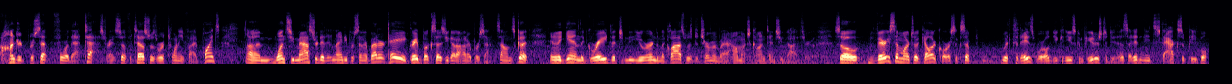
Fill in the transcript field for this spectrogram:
100% for that test, right? So if a test was worth 25 points, um, once you mastered it at 90% or better, hey, gradebook says you got 100%. Sounds good. And again, the grade that you, you earned in the class was determined by how much content you got through. So very similar to a Keller course, except with today's world, you can use computers to do this. I didn't need stacks of people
